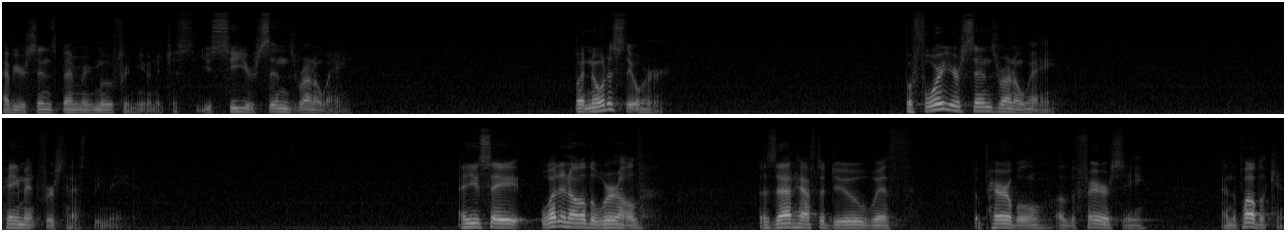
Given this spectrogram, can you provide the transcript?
have your sins been removed from you and it just you see your sins run away. But notice the order before your sins run away, payment first has to be made. And you say, what in all the world does that have to do with the parable of the Pharisee and the publican?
